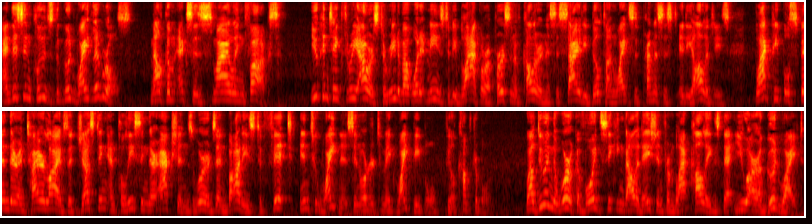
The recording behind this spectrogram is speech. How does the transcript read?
and this includes the good white liberals. Malcolm X's smiling fox. You can take three hours to read about what it means to be black or a person of color in a society built on white supremacist ideologies. Black people spend their entire lives adjusting and policing their actions, words, and bodies to fit into whiteness in order to make white people feel comfortable. While doing the work, avoid seeking validation from black colleagues that you are a good white.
